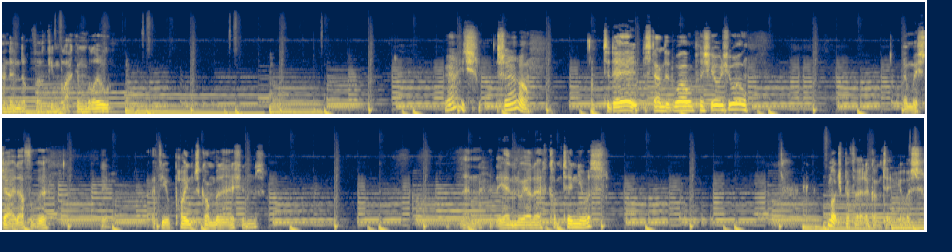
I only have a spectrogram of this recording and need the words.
and end up fucking black and blue. Right, so today standard well as usual, and we started off with a, a few points combinations. Then at the end we had a continuous. Much prefer a continuous,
